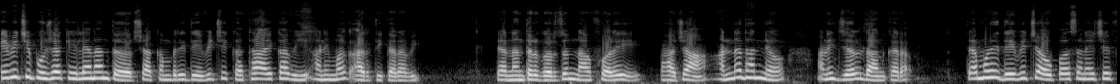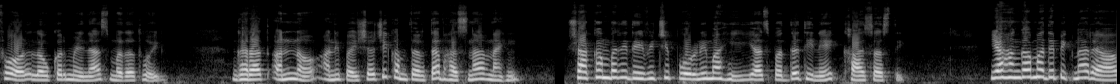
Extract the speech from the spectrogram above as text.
देवीची पूजा केल्यानंतर शाकंभरी देवीची कथा ऐकावी आणि मग आरती करावी. त्यानंतर गरजूंना फळे भाज्या अन्नधान्य आणि जल दान करा. त्यामुळे देवीच्या उपासनेचे फळ लवकर मिळण्यास मदत होईल. घरात अन्न आणि पैशाची कमतरता भासणार नाही. शाकंभरी देवीची पौर्णिमाही याच पद्धतीने खास असते. या हंगामध्ये पिकणाऱ्या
